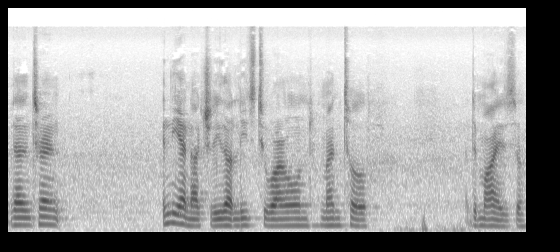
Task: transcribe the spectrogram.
then in turn in the end actually that leads to our own mental demise or,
